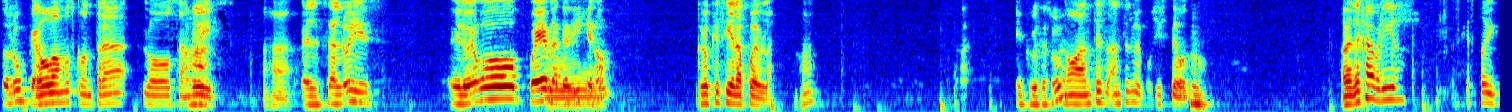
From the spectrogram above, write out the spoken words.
Toluca. Luego vamos contra los San Luis. Ajá. El San Luis. Y luego Puebla, te dije, ¿no? Creo que sí era Puebla. Ajá. ¿Y Cruz Azul? No, antes, antes me pusiste otro. A ver, deja abrir. Es que estoy.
